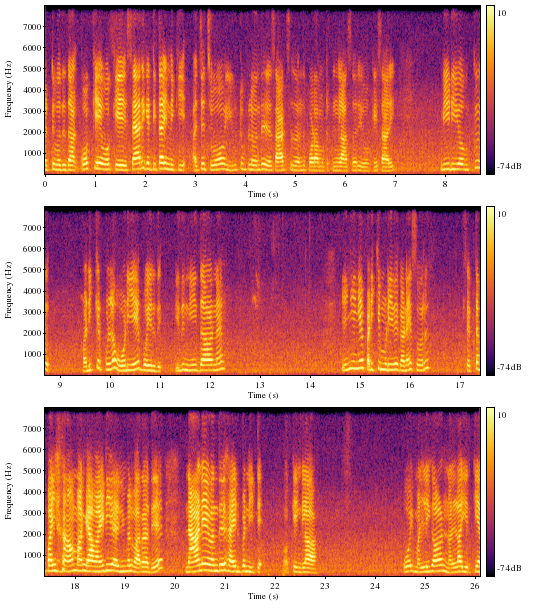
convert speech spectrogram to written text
கட்டுவது தான் ஓகே ஓகே. சாரி தான் இன்னைக்கு அச்சோ யூடியூப்பில் வந்து ஷார்ட்ஸ் வந்து போடாமல் இருக்குங்களா சாரி ஓகே சாரி வீடியோவுக்கு படிக்கிறக்குள்ள ஓடியே போயிடுது இது நீதான? எங்கெங்கே படிக்க முடியுது கணேஷ்? ஒரு செத்த பையன். ஆமாங்க அவன் ஐடியா இனிமேல் வராது. நானே வந்து ஹைட் பண்ணிட்டேன். ஓகேங்களா? ஓய் மல்லிகா நல்லா இருக்கியா?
